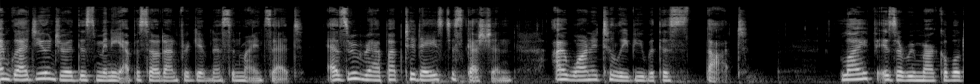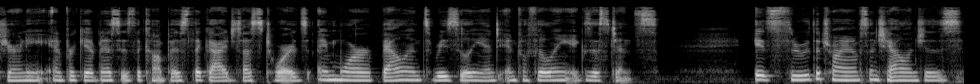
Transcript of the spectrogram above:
I'm glad you enjoyed this mini episode on forgiveness and mindset. As we wrap up today's discussion, I wanted to leave you with this thought. Life is a remarkable journey, and forgiveness is the compass that guides us towards a more balanced, resilient, and fulfilling existence. It's through the triumphs and challenges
